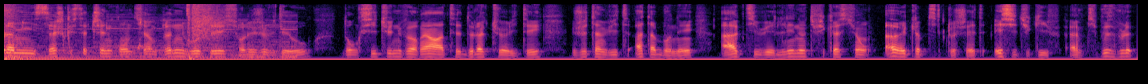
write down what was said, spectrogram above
amis, sache que cette chaîne contient plein de nouveautés sur les jeux vidéo, donc si tu ne veux rien rater de l'actualité, je t'invite à t'abonner, à activer les notifications avec la petite clochette, et si tu kiffes, un petit pouce bleu.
